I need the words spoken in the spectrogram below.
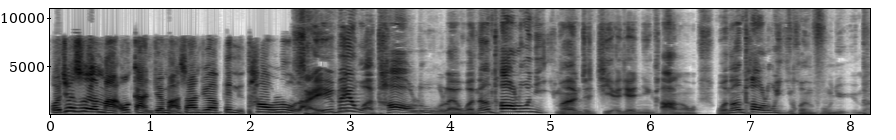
我就是马，我感觉马上就要被你套路了。谁被我套路了？我能套路你吗？这姐姐，你看看我，我能套路已婚妇女吗？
